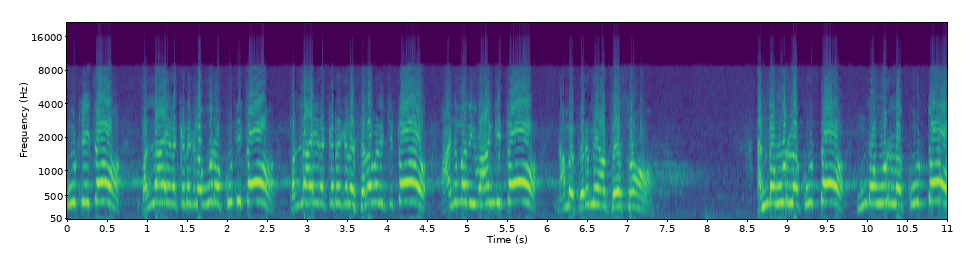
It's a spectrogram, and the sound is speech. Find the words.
கூட்டிட்டோம் பல்லாயிரக்கணக்கில் ஊரை கூட்டிட்டோம் பல்லாயிரக்கணக்கில் செலவழிச்சிட்டோம் அனுமதி வாங்கிட்டோம் நாம பெருமையா பேசுறோம். அந்த ஊர்ல கூட்டம் இந்த ஊர்ல கூட்டம்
